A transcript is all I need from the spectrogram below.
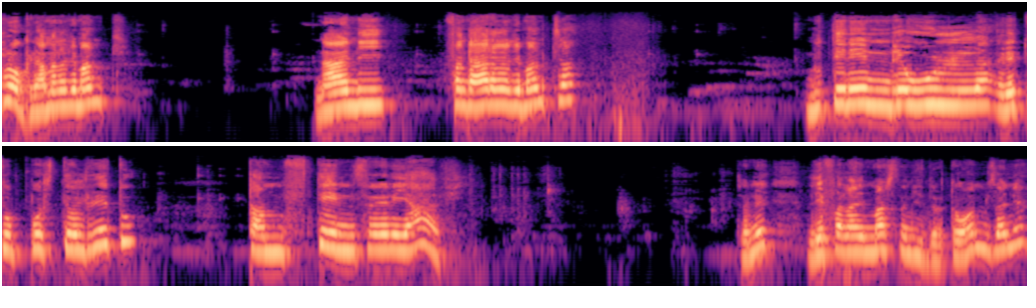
programan'andriamanitra na ny fandaharan'andriamanitra no tenenin'ireo olona reto postely reto tamin'ny fiteniny tsirairay avy zany hoe le fanahy masina nidina tao aminy zany a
